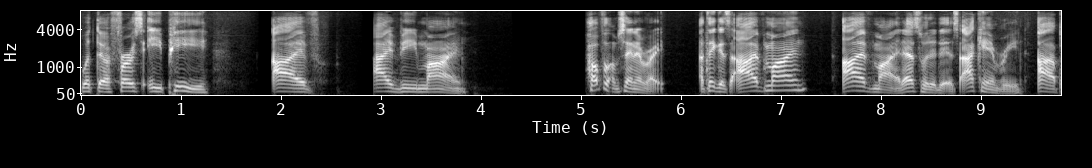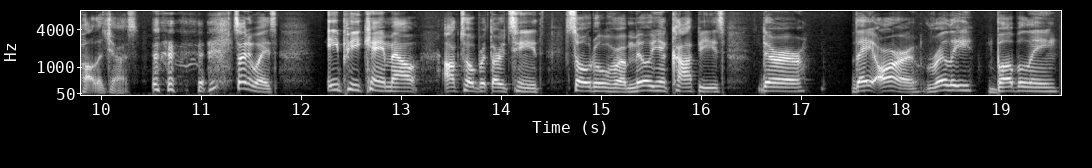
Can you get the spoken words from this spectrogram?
with their first EP, I've IV Mine. Hopefully, I'm saying it right. I think it's I've Mine. I've Mine. That's what it is. I can't read. I apologize. so, anyways, EP came out October 13th, sold over a million copies. They're they are really bubbling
